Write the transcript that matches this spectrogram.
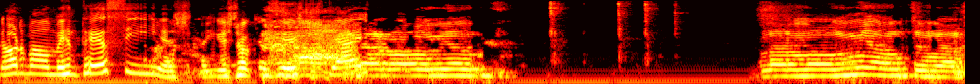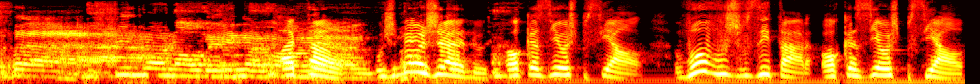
normalmente é assim, as, tem as ocasiões Ah, especiais, normalmente. Normalmente, mano. Ah, Normalmente. então, os meus anos, ocasião especial, Vou-vos visitar, ocasião especial.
